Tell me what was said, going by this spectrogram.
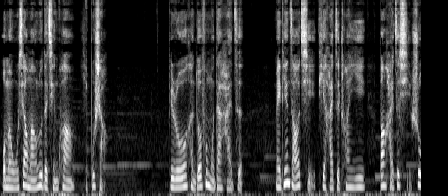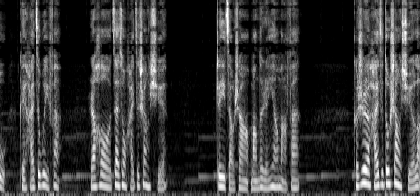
我们无效忙碌的情况也不少。比如，很多父母带孩子，每天早起替孩子穿衣、帮孩子洗漱、给孩子喂饭，然后再送孩子上学，这一早上忙得人仰马翻。可是孩子都上学了，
